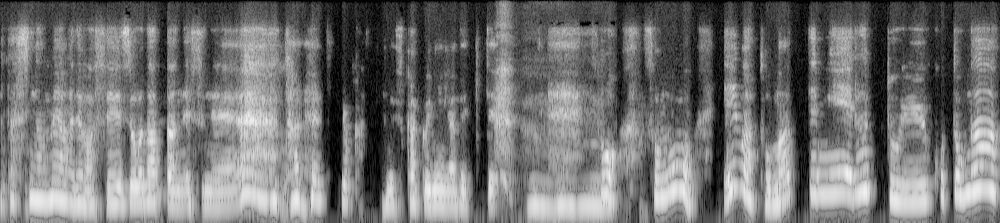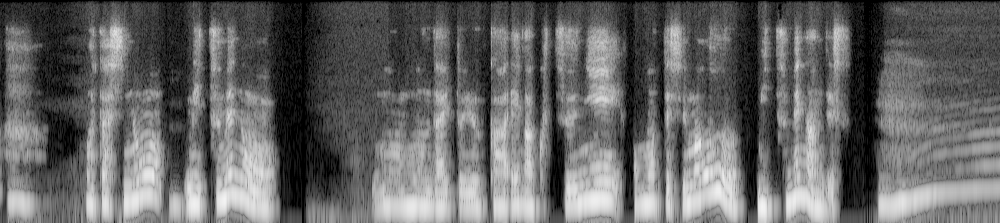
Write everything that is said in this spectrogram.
私の目はでは正常だったんですね。大変よかったです。確認ができて。うんうんうんそう、その絵は止まって見えるということが、私の三つ目の、まあ、問題というか、絵が苦痛に思ってしまう三つ目なんです。うーん。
